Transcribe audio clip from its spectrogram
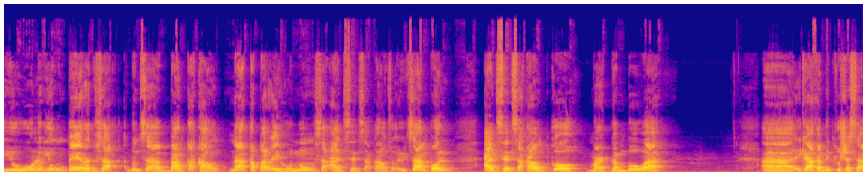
ihuhulog yung pera doon sa doon sa bank account na kapareho nung sa AdSense account. So example, AdSense account ko, Mark Gamboa. Ah, ikakabit ko siya sa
